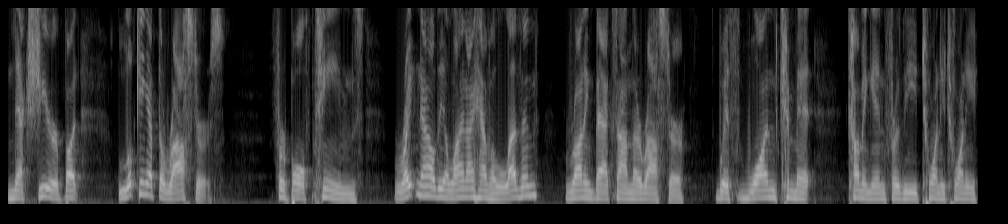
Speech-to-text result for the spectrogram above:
next year, but looking at the rosters for both teams, right now the Illini have 11 running backs on their roster with one commit coming in for the 2020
